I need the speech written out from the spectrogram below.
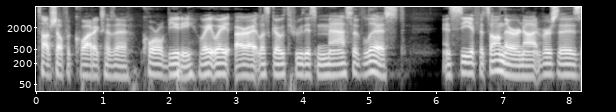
Top Shelf Aquatics has a coral beauty. Wait, wait, all right, let's go through this massive list and see if it's on there or not. Versus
